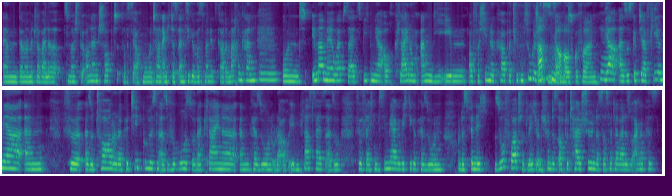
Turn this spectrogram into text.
ähm, wenn man mittlerweile zum Beispiel online shoppt, das ist ja auch momentan eigentlich das Einzige, was man jetzt gerade machen kann. Mhm. Und immer mehr Websites bieten ja auch Kleidung an, die eben auf verschiedene Körpertypen zugeschnitten sind. Das ist mir sind. auch aufgefallen. Ja. ja. also es gibt ja viel mehr ähm, für also tall oder petit Größen, also für große oder kleine ähm, Personen oder auch eben Plus Size, also für vielleicht ein bisschen mehrgewichtige Personen. Und das finde ich so fortschrittlich und ich finde es auch total schön, dass das mittlerweile so angepasst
